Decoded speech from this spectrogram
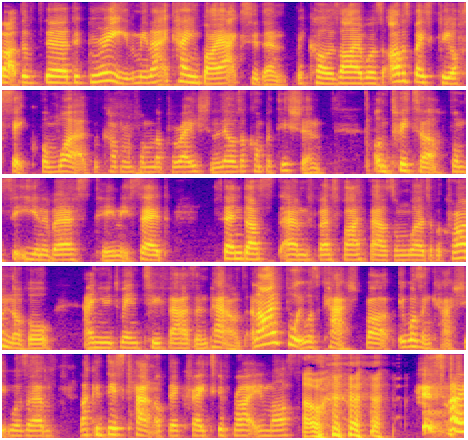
But the, the degree, I mean, that came by accident because I was I was basically off sick from work, recovering from an operation, and there was a competition on Twitter from City University, and it said, "Send us um, the first five thousand words of a crime novel, and you'd win two thousand pounds. And I thought it was cash, but it wasn't cash. It was um like a discount of their creative writing master. Oh. so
